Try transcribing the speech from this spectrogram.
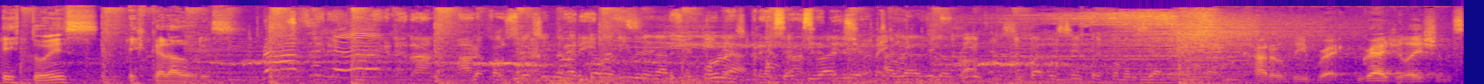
Esto es Escaladores. La construcción de Mercado Libre en Argentina equivale a la de los 10 principales centros comerciales. Mercado Libre. Congratulations.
